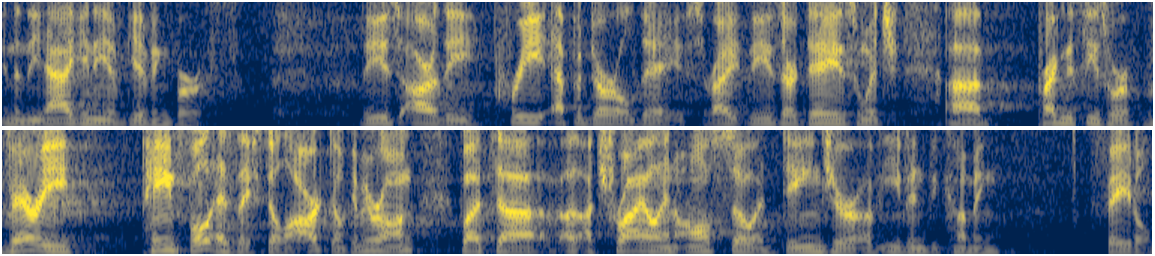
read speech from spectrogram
and in the agony of giving birth. These are the pre epidural days, right? These are days in which uh, pregnancies were very painful, as they still are, don't get me wrong, but uh, a, a trial and also a danger of even becoming fatal.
